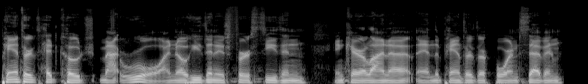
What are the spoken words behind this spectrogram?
Panthers head coach Matt Rhule, I know he's in his first season in Carolina, and the Panthers are four and seven.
